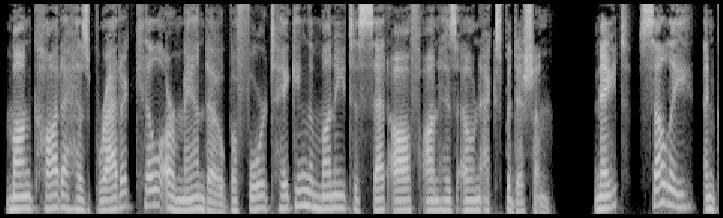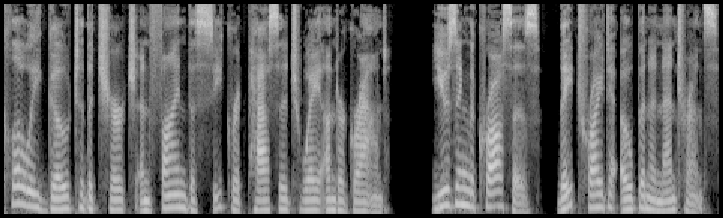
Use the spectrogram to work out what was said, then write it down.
Moncada has Braddock kill Armando before taking the money to set off on his own expedition. Nate, Sully, and Chloe go to the church and find the secret passageway underground. Using the crosses, they try to open an entrance,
